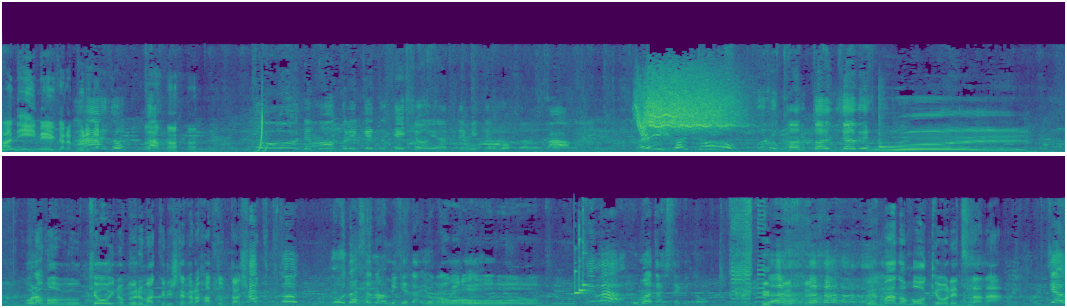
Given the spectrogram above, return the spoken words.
アいねえから無理だ。今日でもクリケットセッションやってみて思ったのがあれ意外とブル簡単じゃね？おーい。俺はもう驚異のブルまくりしたからハット出しまハくって。ットを出したのは見てた。横目では馬出したけど。馬の方強烈だな。じゃあ、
